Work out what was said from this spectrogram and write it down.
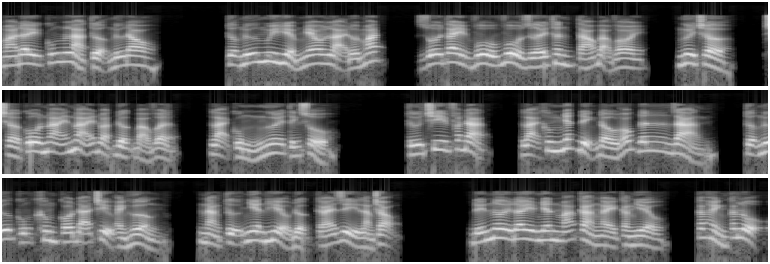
Mà đây cũng là tượng nữ đau. Tượng nữ nguy hiểm nheo lại đôi mắt, dối tay vô vô dưới thân táo bạo voi, ngươi chờ, chờ cô mãi mãi đoạt được bảo vật, lại cùng ngươi tính sổ. Tứ chi phát đạt, lại không nhất định đầu góc đơn giản, tượng nữ cũng không có đã chịu ảnh hưởng, nàng tự nhiên hiểu được cái gì làm trọng. Đến nơi đây nhân mã càng ngày càng nhiều, các hành các lộ,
